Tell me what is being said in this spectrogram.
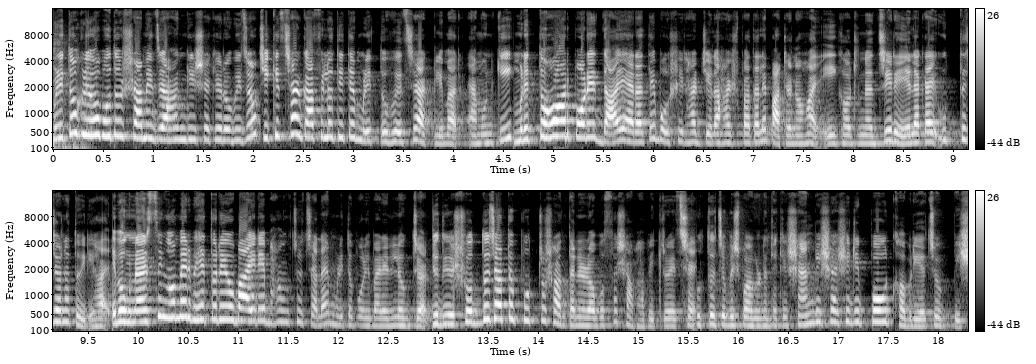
মৃত গৃহবধূর স্বামী জাহাঙ্গীর শেখের অভিযোগ, চিকিৎসার গাফিলতিতে মৃত্যু হয়েছে আকলিমার। এমনকি মৃত্যু হওয়ার পরে দায় এড়াতে বসিরহাট জেলা হাসপাতালে পাঠানো হয়। এই ঘটনার জেরে এলাকায় উত্তেজনা তৈরি হয় এবং নার্সিং হোমের ভেতরে ও বাইরে ভাঙচুর চালায় মৃত পরিবারের লোকজন। যদিও সদ্যজাত পুত্র সন্তানের অবস্থা স্বাভাবিক রয়েছে। উত্তর চব্বিশ পরগনা থেকে শ্যাম বিশ্বাসী রিপোর্ট, খবরিয়া চব্বিশ।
